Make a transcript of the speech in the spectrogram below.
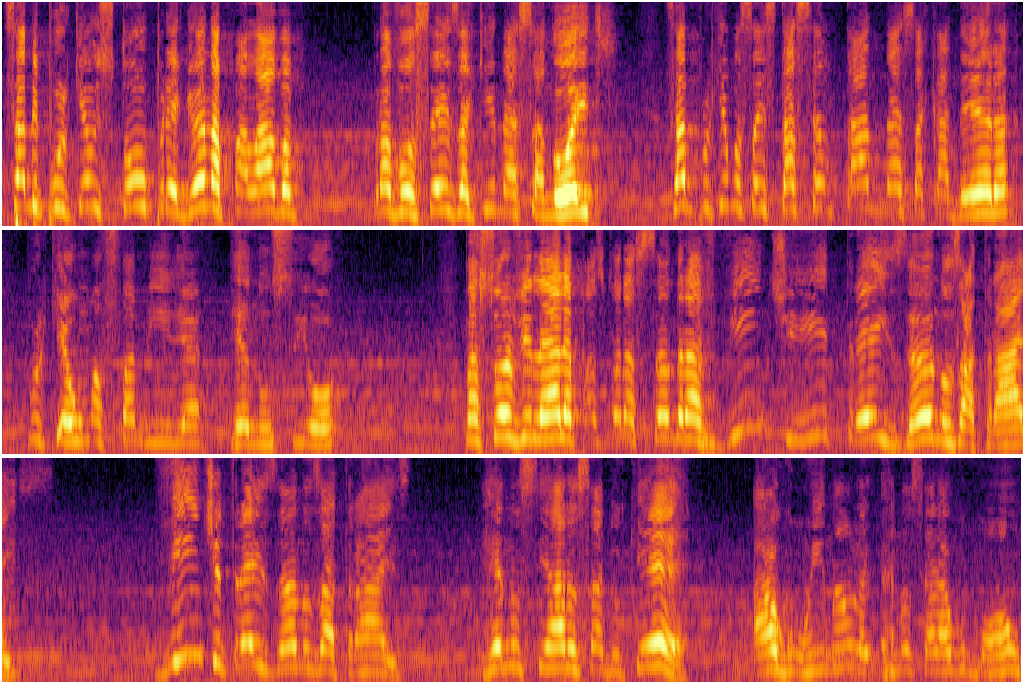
Sabe por que eu estou pregando a palavra para vocês aqui nessa noite? Sabe por que você está sentado nessa cadeira? Porque uma família renunciou. Pastor Vilélia, pastora Sandra, 23 anos atrás, 23 anos atrás, renunciaram, sabe o que? Algo ruim, não, renunciaram a algo bom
